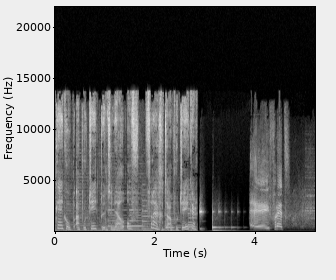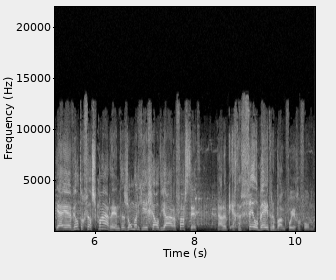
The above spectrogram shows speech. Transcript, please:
Kijk op apotheek.nl of vraag het de apotheker. hey Fred, jij eh, wilt toch veel spaarrente zonder dat je je geld jaren vastzet? Nou, dan heb ik echt een veel betere bank voor je gevonden.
